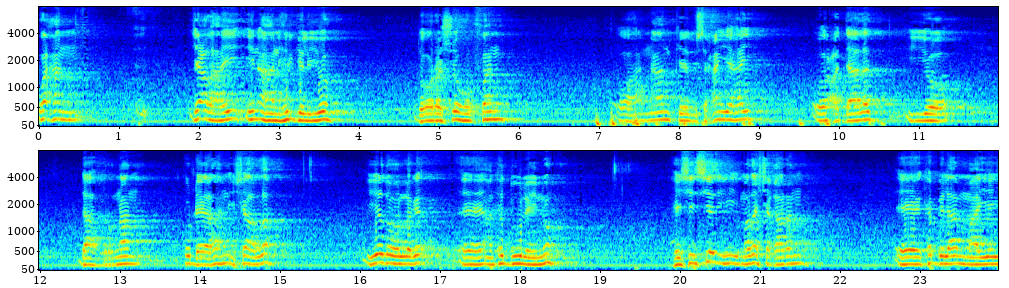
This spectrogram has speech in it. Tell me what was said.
waxaan jeclahay in aan hirgeliyo doorasho hufan oo hanaankeedu saxan yahay oo cadaalad iyo daahfurnaan ku dheeraan insha allah iyadoo laga aan ka duulayno heshiisyadii madasha qaran ee ka bilaabmayey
